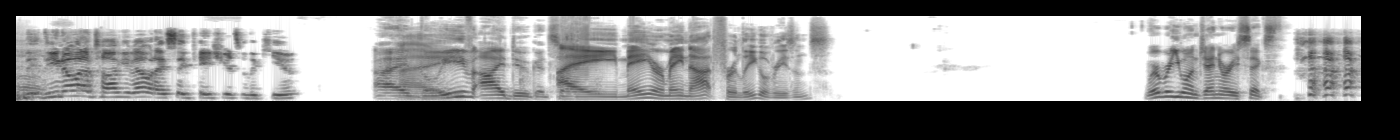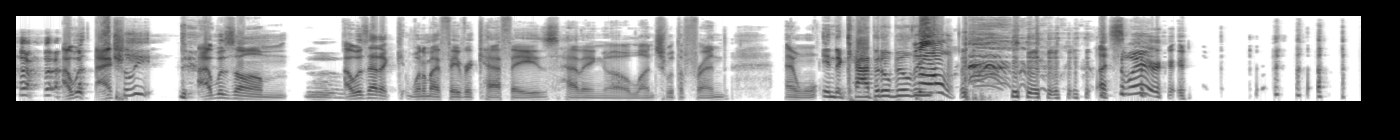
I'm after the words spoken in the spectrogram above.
Oh. Do you know what I'm talking about when I say patriots with a Q? I, I- believe I do, good sir. I may or may not for legal reasons. Where were you on January sixth? I was actually I was um I was at a one of my favorite cafes having uh, lunch with a friend and w- In the Capitol building? No! I swear.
